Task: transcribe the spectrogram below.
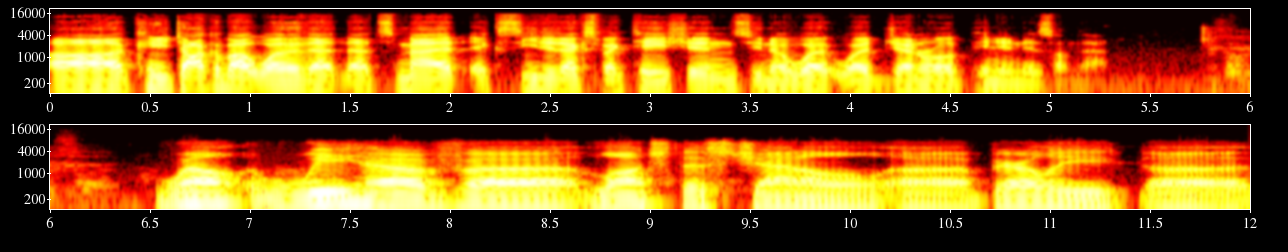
Uh, can you talk about whether that that's met, exceeded expectations? You know, what what general opinion is on that? Well, we have uh, launched this channel uh, barely uh,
